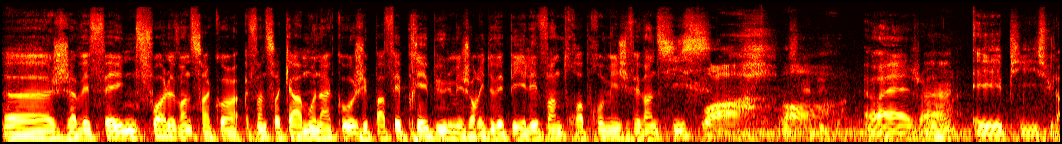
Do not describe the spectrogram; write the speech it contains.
Euh, j'avais fait une fois le 25 ans- 25K à Monaco, j'ai pas fait pré-bulle, mais genre ils devaient payer les 23 premiers, j'ai fait 26. Wow. Oh. Ouais, genre. Hein. Et puis celui-là.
